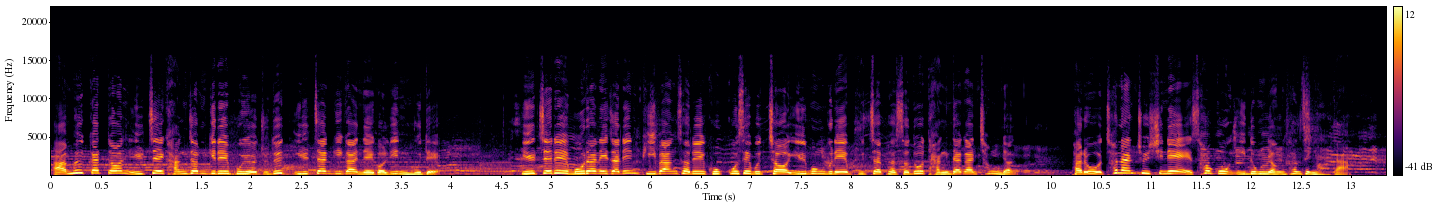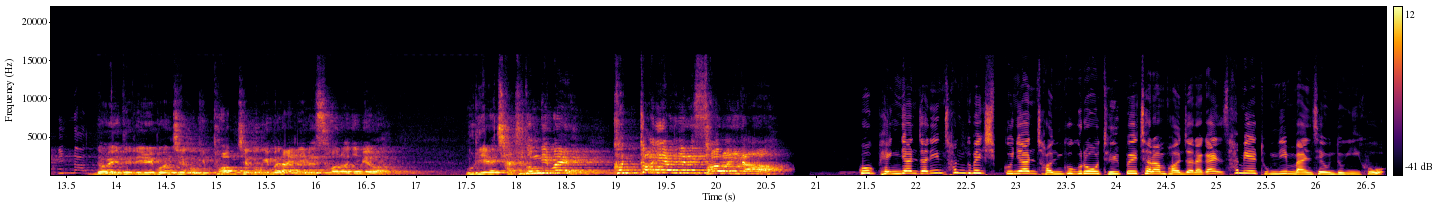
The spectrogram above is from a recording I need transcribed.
암흑 같던 일제강점기를 보여주듯 일장기가 내걸린 무대. 일제를 몰아내자는 비방설을 곳곳에 붙여 일본군에 붙잡혔어도 당당한 청년. 바로 천안 출신의 서고 이동영 선생입니다. 너희들이 일본 제국이 범제국임을 알리는 선언이며 우리의 자주 독립을 굳건히 알리는 선언이다. 꼭 100년 전인 1919년 전국으로 들불처럼 번져나간 3.1 독립만세운동 이후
